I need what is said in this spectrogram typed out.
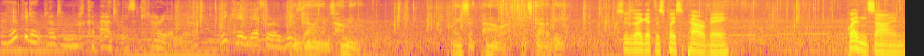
I hope you don't plan to muck about in this carrion now. We came here for a reason. Medallion's humming. Place of power. It's gotta be. As soon as I get this place of power bay. Quedden sign.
